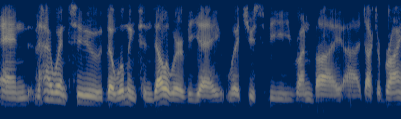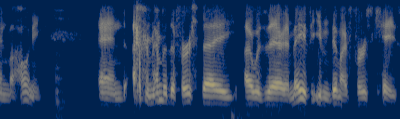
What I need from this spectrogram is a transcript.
And then I went to the Wilmington, Delaware VA, which used to be run by uh, Dr. Brian Mahoney. And I remember the first day I was there, it may have even been my first case.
